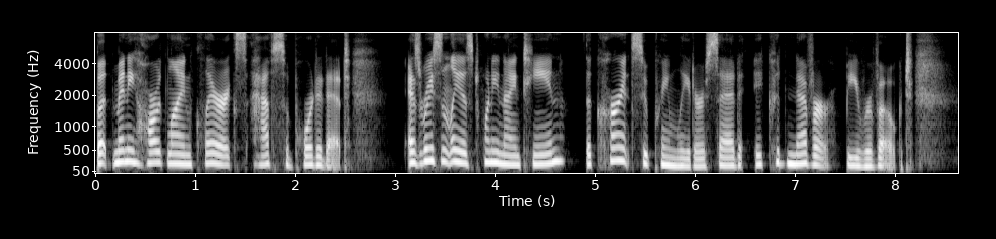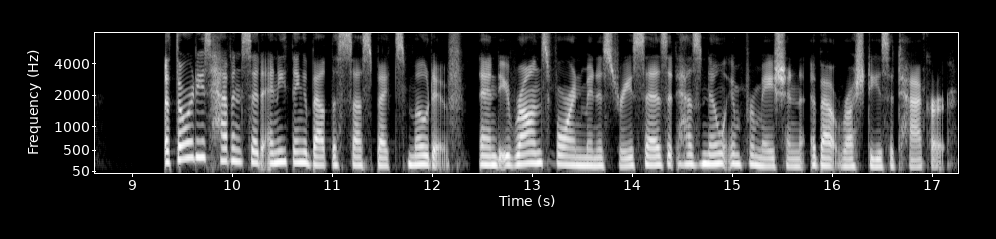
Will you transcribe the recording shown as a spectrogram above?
but many hardline clerics have supported it. As recently as 2019, the current supreme leader said it could never be revoked. Authorities haven't said anything about the suspect's motive, and Iran's foreign ministry says it has no information about Rushdie's attacker.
